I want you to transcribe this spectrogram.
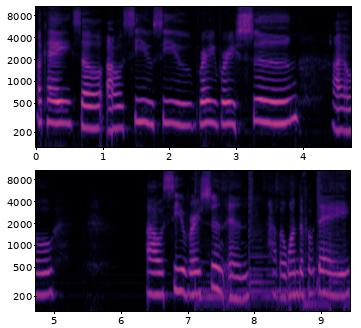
？OK，so I'll see you, see you very, very soon. I'll I'll see you very soon and have a wonderful day.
